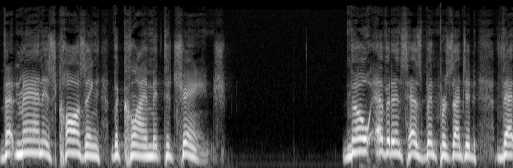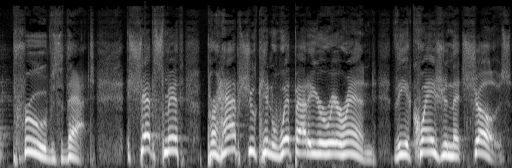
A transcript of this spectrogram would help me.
that man is causing the climate to change. No evidence has been presented that proves that. Shep Smith, perhaps you can whip out of your rear end the equation that shows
